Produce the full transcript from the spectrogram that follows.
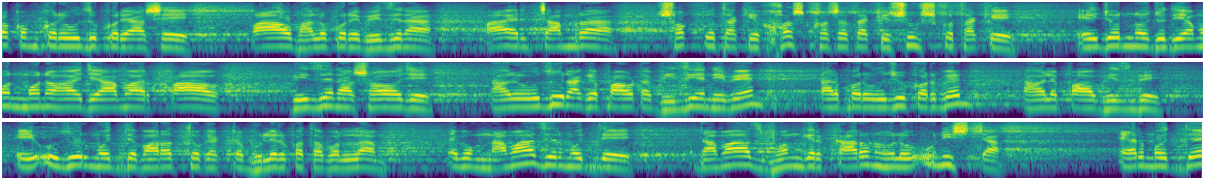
রকম করে উজু করে আসে। পাও ভালো করে ভেজে না, পায়ের চামড়া শক্ত থাকে, খসখসা থাকে, শুষ্ক থাকে। এই জন্য যদি এমন মনে হয় যে আমার পাও ভিজে না সহজে, তাহলে উজুর আগে পাওটা ভিজিয়ে নেবেন, তারপরে উজু করবেন, তাহলে পাও ভিজবে। এই উজুর মধ্যে মারাত্মক একটা ভুলের কথা বললাম এবং নামাজের মধ্যে, নামাজ ভঙ্গের কারণ হলো উনিশটা। এর মধ্যে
